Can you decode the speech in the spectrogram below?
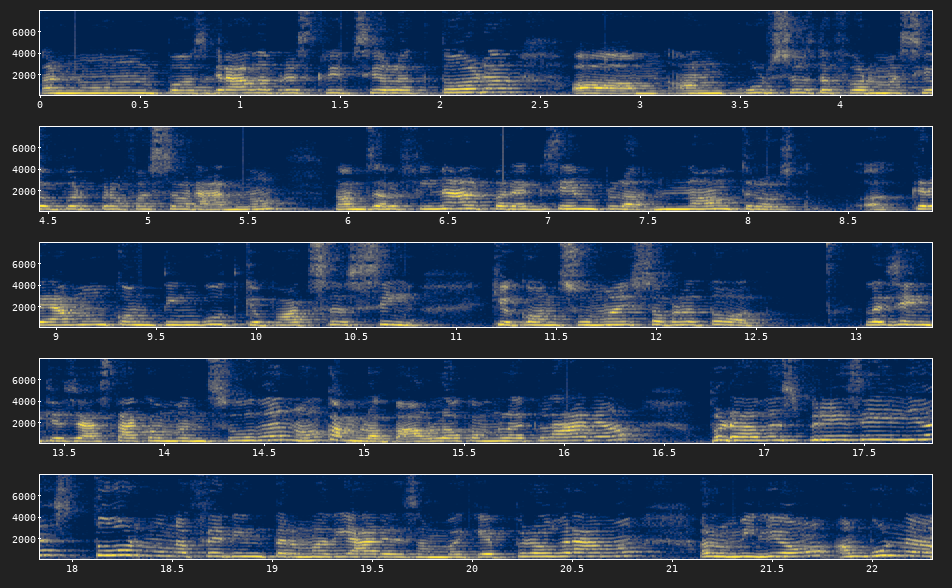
en un postgrau de prescripció lectora o en cursos de formació per professorat. No? Doncs al final, per exemple, nosaltres eh, cream un contingut que pot ser sí, que consumeix sobretot la gent que ja està convençuda, no? com la Paula o com la Clara, però després elles tornen a fer d'intermediaris amb aquest programa, a lo millor amb una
